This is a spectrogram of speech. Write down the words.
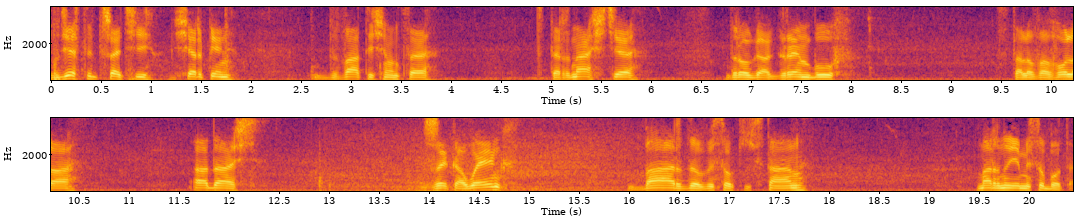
23 sierpień 2014 Droga Grębów Stalowa Wola Adaś Rzeka Łęk. Bardzo wysoki stan. Marnujemy sobotę.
